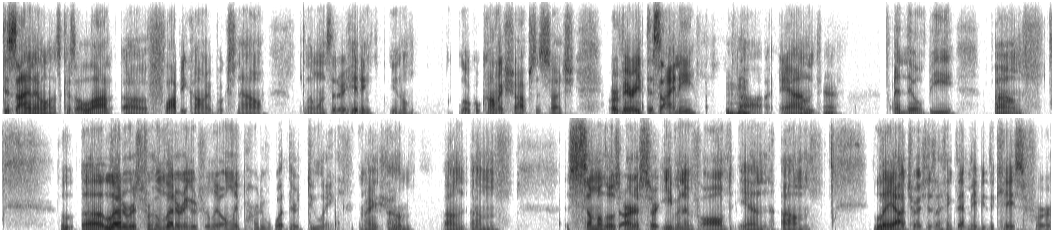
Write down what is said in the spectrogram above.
design elements because a lot of floppy comic books now, the ones that are hitting, you know, local comic shops and such, are very designy, mm-hmm. uh, and oh, yeah. and there'll be um, uh, letterers for whom lettering is really only part of what they're doing, right? Sure. Um, um, um, some of those artists are even involved in um, layout choices. I think that may be the case for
